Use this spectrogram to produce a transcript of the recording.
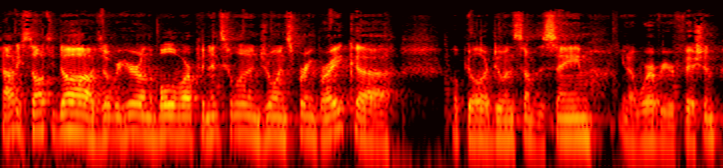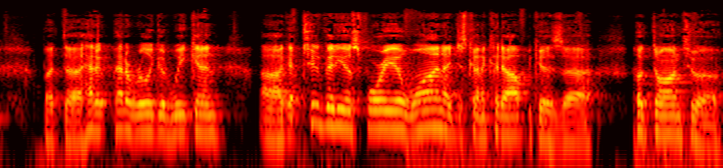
Howdy, salty dogs, over here on the Bolivar Peninsula enjoying spring break. Uh, hope you all are doing some of the same, you know, wherever you're fishing. But uh, had a had a really good weekend. Uh, I got two videos for you. One I just kind of cut out because uh, hooked on to a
